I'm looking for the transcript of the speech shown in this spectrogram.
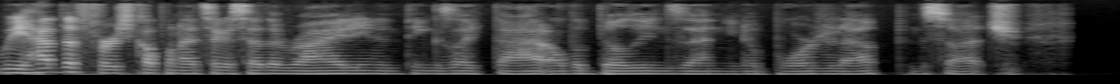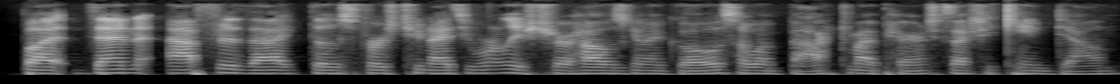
we had the first couple nights, like I said, the rioting and things like that. All the buildings then, you know, boarded up and such. But then after that, those first two nights, we weren't really sure how it was gonna go. So I went back to my parents because I actually came down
